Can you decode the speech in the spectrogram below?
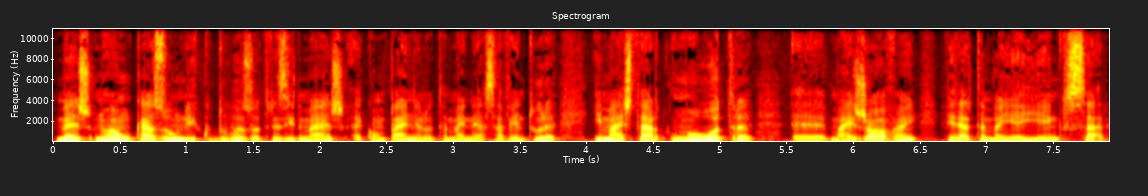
mas não é um caso único. Duas outras irmãs acompanham-no também nessa aventura e mais tarde uma outra, uh, mais jovem, virá também aí a ingressar.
